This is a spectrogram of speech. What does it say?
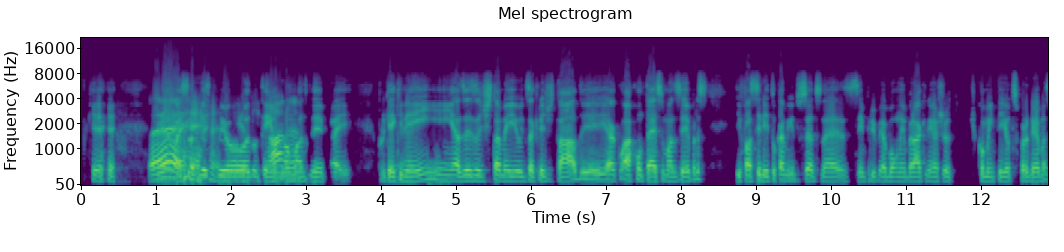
Porque é, vai saber se eu não tenho uma né? zebra aí. Porque é que nem às vezes a gente tá meio desacreditado e aí acontece umas zebras e facilita o caminho do Santos, né? Sempre é bom lembrar, que nem eu já comentei em outros programas,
